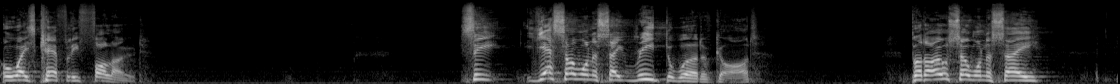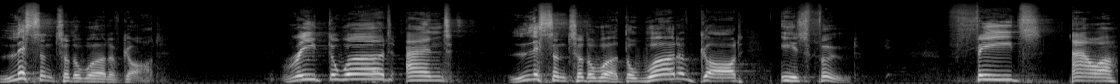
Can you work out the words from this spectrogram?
always carefully followed. See, yes, I want to say read the Word of God, but I also want to say listen to the Word of God. Read the Word and listen to the Word. The Word of God is food, feeds our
